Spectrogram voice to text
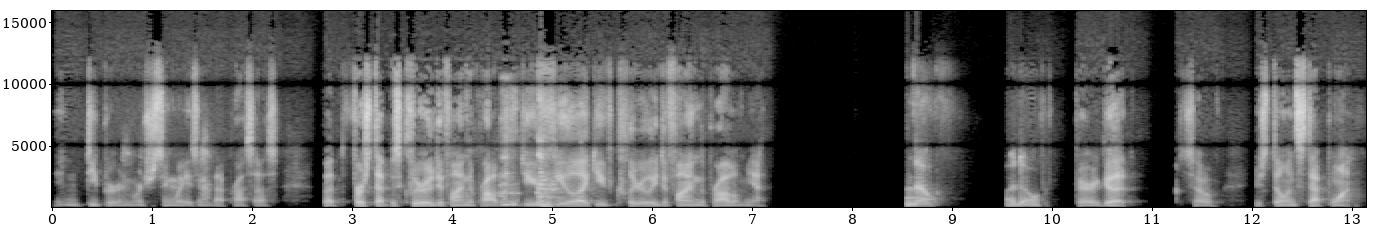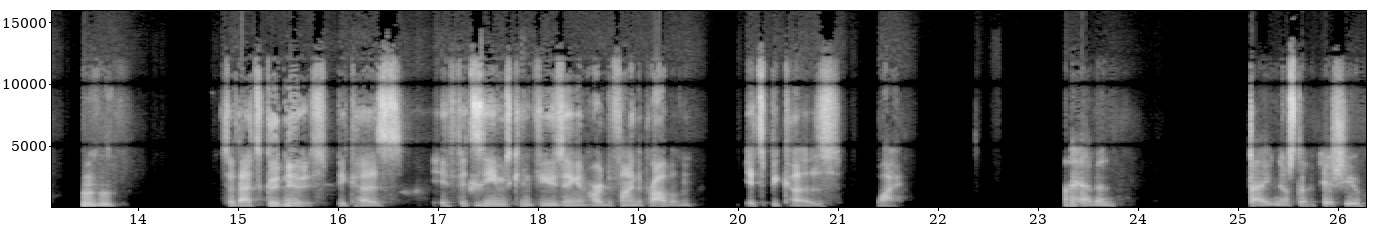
in deeper and more interesting ways into that process. But first step is clearly define the problem. Do you feel like you've clearly defined the problem yet? No, I don't. Very good. So you're still in step one. Mm-hmm. So that's good news because if it seems confusing and hard to find the problem, it's because why? I haven't diagnosed the issue.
